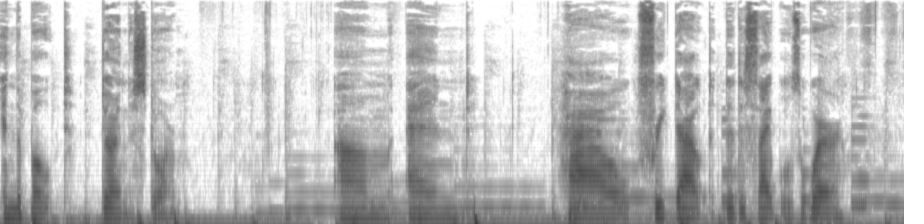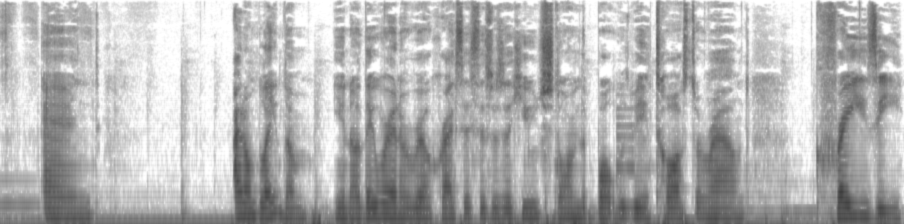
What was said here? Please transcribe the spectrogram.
in the boat during the storm. Um, and how freaked out the disciples were. And I don't blame them. You know, they were in a real crisis. This was a huge storm. The boat was being tossed around crazy.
